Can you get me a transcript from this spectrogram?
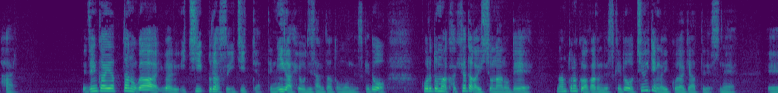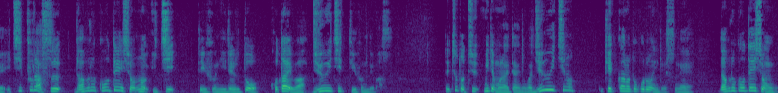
はい、で前回やったのがいわゆる1プラス1ってやって2が表示されたと思うんですけどこれとまあ書き方が一緒なのでなんとなくわかるんですけど注意点が1個だけあってですね1プラスダブルコーテーションの1っていうふうに入れると答えは11っていうふうに出ます。でちょっと見てもらいたいのが11の結果のところにですねダブルコーテーション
